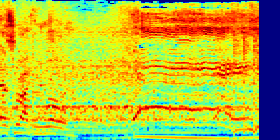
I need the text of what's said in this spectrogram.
that's rock and roll. Hey.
